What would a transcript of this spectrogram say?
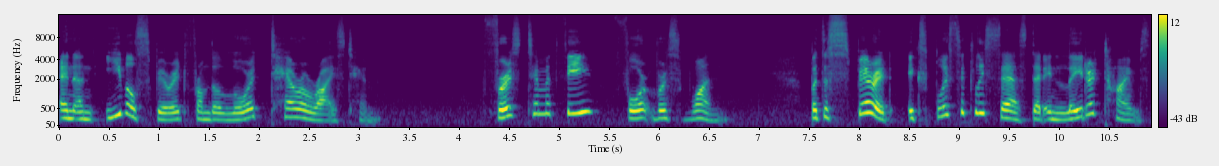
and an evil spirit from the Lord terrorized him. 1 Timothy 4, verse 1. But the Spirit explicitly says that in later times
